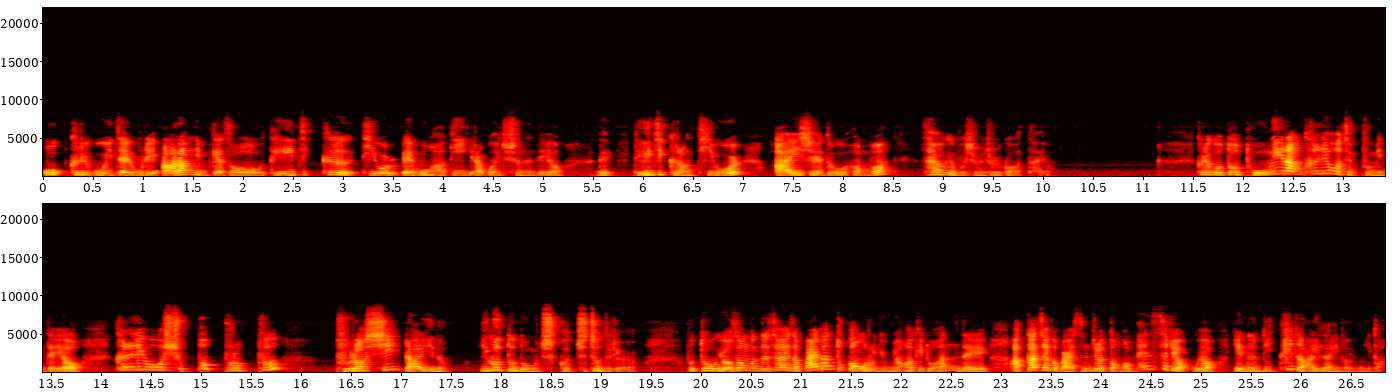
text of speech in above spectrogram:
오, 그리고 이제 우리 아람님께서 데이지크 디올 메모하기라고 해주셨는데요. 네, 데이지크랑 디올 아이섀도우 한번 사용해 보시면 좋을 것 같아요. 그리고 또 동일한 클리오 제품인데요. 클리오 superproof brush liner. 이것도 너무 추, 추천드려요. 보통 여성분들 사이에서 빨간 뚜껑으로 유명하기도 한데 아까 제가 말씀드렸던 건 펜슬이었고요. 얘는 liquid 아이라이너입니다.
